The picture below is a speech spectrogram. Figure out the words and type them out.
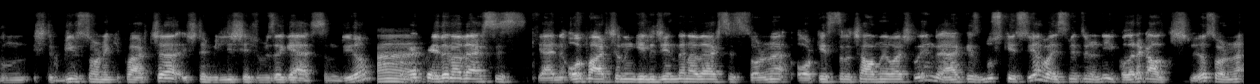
bunun işte bir sonraki parça işte milli şefimize gelsin diyor. Fakat şeyden habersiz. Yani o parçanın geleceğinden habersiz. Sonra orkestra çalmaya başlayınca herkes buz kesiyor ama İsmet İnönü ilk olarak alkışlıyor. Sonra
